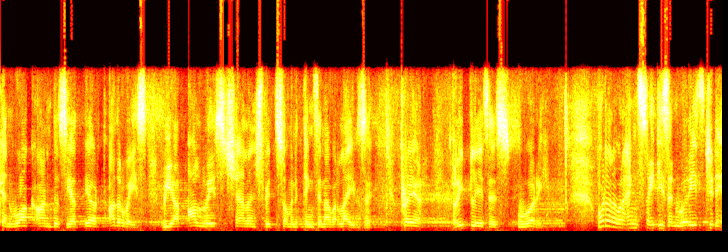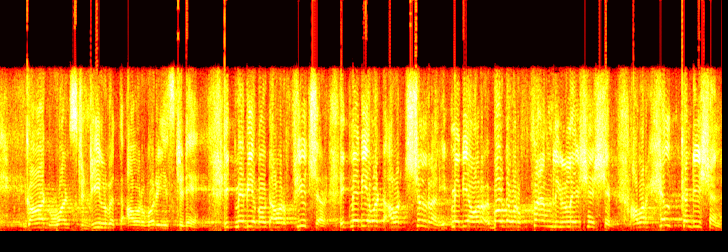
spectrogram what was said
can walk on this earth. Otherwise, we are always challenged with so many things in our lives. Prayer replaces worry. What are our anxieties and worries today? God wants to deal with our worries today. It may be about our future. It may be about our children. It may be our, about our family relationship, our health condition,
